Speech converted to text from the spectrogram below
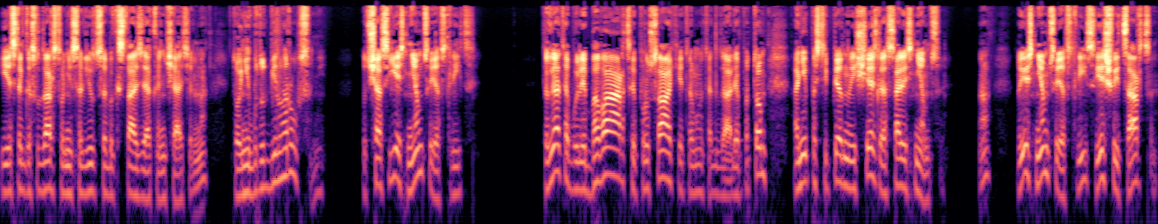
и если государства не сольются в экстазе окончательно, то они будут белорусами. Вот сейчас есть немцы и австрийцы. Когда-то были баварцы, прусаки там и так далее. Потом они постепенно исчезли, остались немцы. Да? Но есть немцы и австрийцы, есть швейцарцы.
